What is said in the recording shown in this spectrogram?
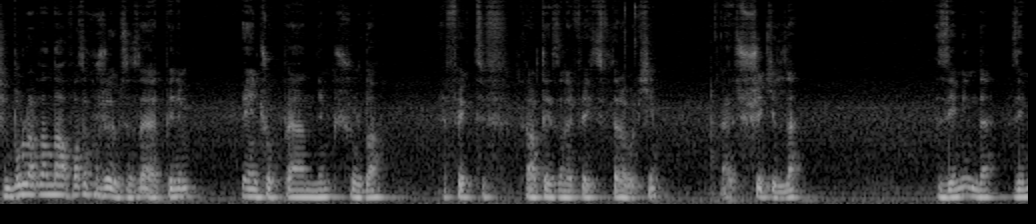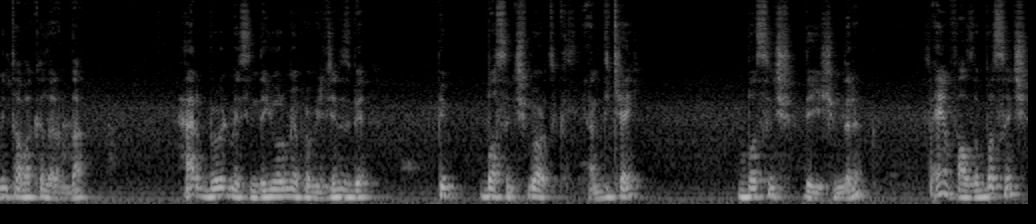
Şimdi buralardan daha fazla kurcalayabilirsiniz. Evet benim en çok beğendiğim şurada efektif. Kartezyen efektiflere bakayım. Evet şu şekilde zeminde, zemin tabakalarında her bölmesinde yorum yapabileceğiniz bir bir basınç vertical yani dikey basınç değişimleri. En fazla basınç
